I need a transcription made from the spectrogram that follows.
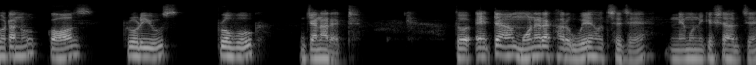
ঘটানো কজ প্রডিউস প্রভোক জেনারেট তো এটা মনে রাখার ওয়ে হচ্ছে যে নেমোনিকের সাহায্যে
